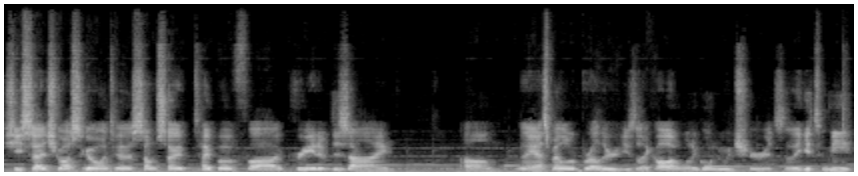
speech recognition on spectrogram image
She said she wants to go into some type of uh, creative design um, and I asked my little brother, he's like, oh, I want to go into insurance. And they get to me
